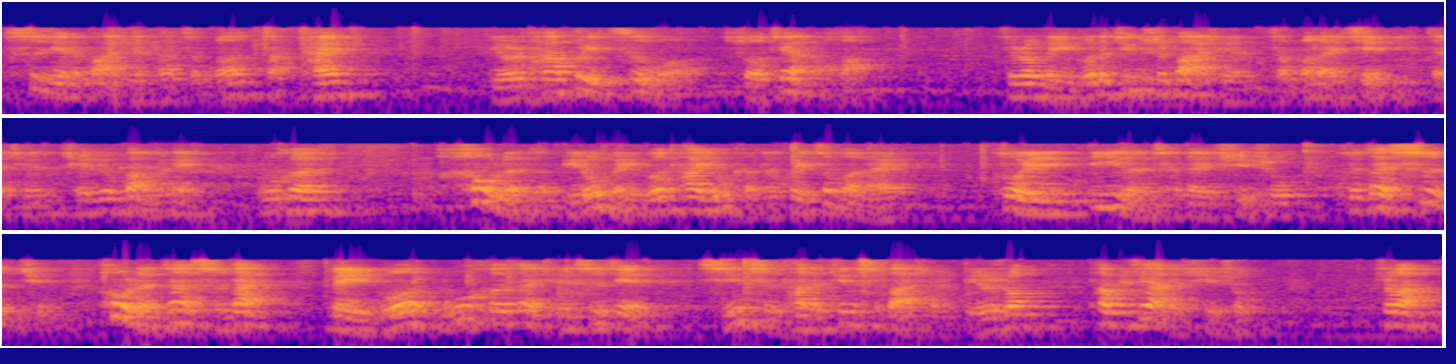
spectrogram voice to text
世界的霸权，它怎么展开？比如他会自我说这样的话，就说美国的军事霸权怎么来建立，在全全球范围内如何后冷的？比如美国，他有可能会这么来作为第一人称来叙述，所以在世后冷战时代，美国如何在全世界行使它的军事霸权？比如说，他们这样的叙述，是吧？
